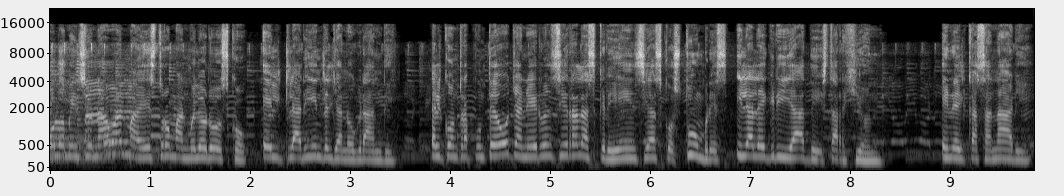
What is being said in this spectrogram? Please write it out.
Como lo mencionaba el maestro Manuel Orozco, el clarín del Llano Grande. El contrapunteo llanero encierra las creencias, costumbres y la alegría de esta región. En el Casanare,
